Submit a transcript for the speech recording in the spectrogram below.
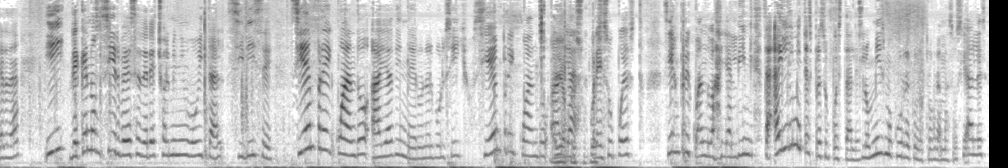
¿verdad? ¿Y de qué nos sirve ese derecho al mínimo vital si dice siempre y cuando haya dinero en el bolsillo, siempre y cuando haya, presupuesto siempre y cuando haya límites, o sea, hay límites presupuestales, lo mismo ocurre con los programas sociales,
